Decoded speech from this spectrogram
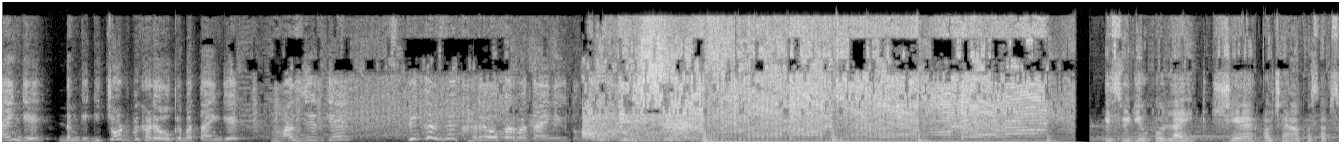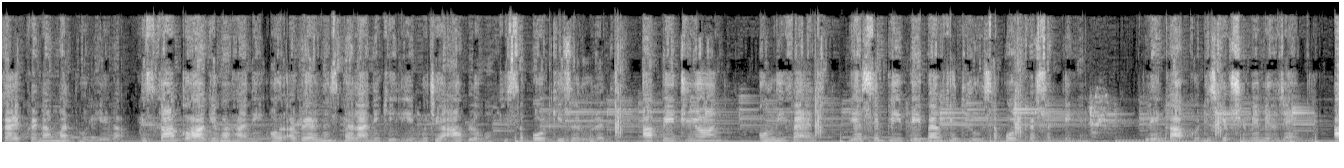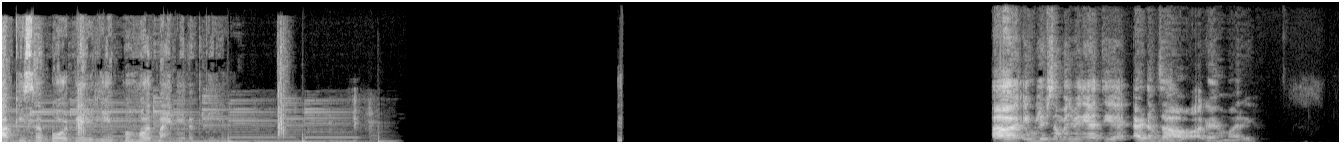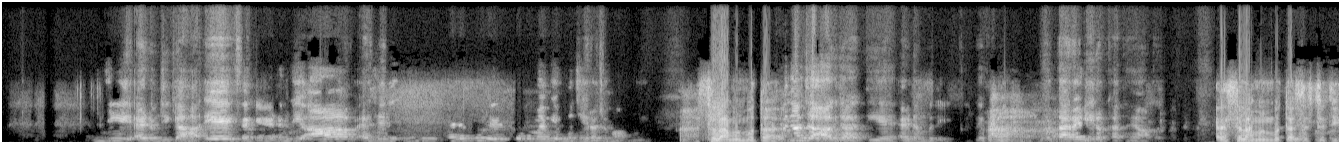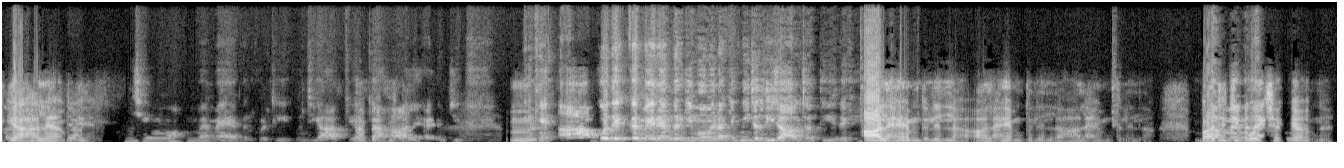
बताएँगे डंके की चोट पे खड़े होकर बताएँगे मस्जिद के स्पीकर में खड़े होकर बताएँगे कि तुम इस वीडियो को लाइक शेयर और चैनल को सब्सक्राइब करना मत भूलिएगा। इस काम को आगे बढ़ाने और अवेयरनेस फैलाने के लिए मुझे आप लोगों की सपोर्ट की ज़रूरत है। आप पेट्रियन ओनली फैंस या सिंपली पेपैल के थ्रू सपोर्ट कर सकते हैं। लिंक आपको डिस्क्रिप्शन में मिल जाएँगे। आपकी सपोर्ट मेरे लिए बहुत मायने रखती है। इंग्लिश समझ में नहीं आती है एडम साहब आ गए हमारे। जी एडम जी क्या हाल? एक सेकंड एडम जी आप ऐसे नहीं एडम को देख कर तो मैं भी अपना चेहरा छुपाऊँगी। सलाम जाग जाती है एडम को देख हाँ हाँ रखा था यहाँ पर। सलाम मुता सिस्टर जी क्या हाल है आपके? जी मैं मैं बिल्कुल ठीक हूँ। जी आपके हाँ, क्या हाल जी? आपको देखकर मेरे अंदर की मोमिना कितनी जल्दी जाग जाती है देखें अल्हम्दुलिल्लाह अल्हम्दुलिल्लाह अल्हम्दुलिल्लाह बाजी जी मैं बहुत अच्छा किया आपने।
